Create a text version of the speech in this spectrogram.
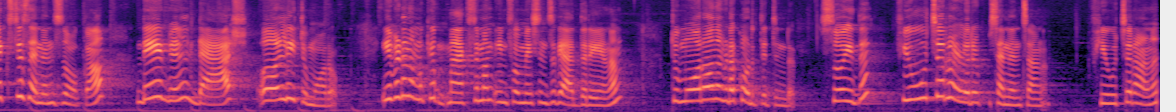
next sentence നോക്കാം. They will dash early tomorrow ഇവിടെ നമുക്ക് മാക്സിമം ഇൻഫർമേഷൻസ് ഗ്യാദർ ചെയ്യണം. ടുമോറോ എന്ന് ഇവിടെ കൊടുത്തിട്ടുണ്ട്. സോ ഇത് ഫ്യൂച്ചറിലുള്ളൊരു സെന്റൻസ് ആണ്. ഫ്യൂച്ചറാണ്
